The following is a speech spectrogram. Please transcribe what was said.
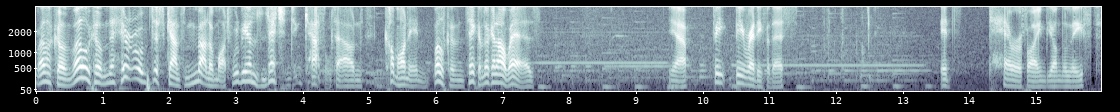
Welcome, welcome. The hero of discounts, Malo Mart, will be a legend in Castletown. Come on in. Welcome. Take a look at our wares. Yeah. Be, be ready for this. It's terrifying beyond the least.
